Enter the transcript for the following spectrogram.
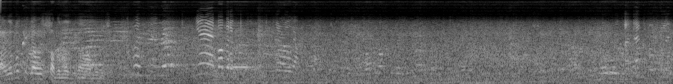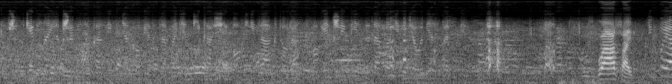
Ale no bo ty gadałeś z szabą, no to mam mówić. Właśnie. Nie, Bober, troluję. A tak w ogóle to wszystkiego najlepszego z okazji Dnia Kobiet dla panienki Kasi Och i dla aktora, bo większej pizdy dawno nie. Zgłaszaj. Dziękuję.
